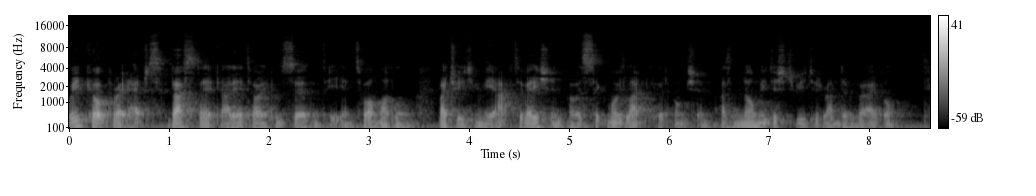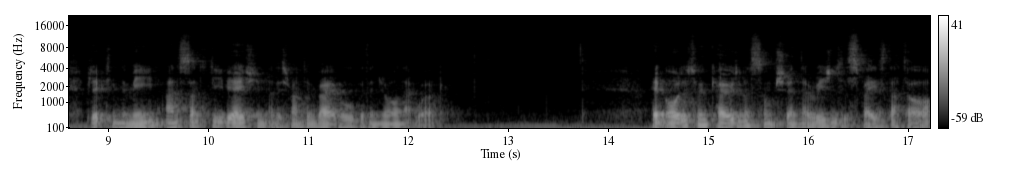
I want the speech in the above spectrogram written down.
We incorporate heteroscedastic aleatoric uncertainty into our model by treating the activation of a sigmoid likelihood function as a normally distributed random variable, predicting the mean and standard deviation of this random variable with a neural network. In order to encode an assumption that regions of space that are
